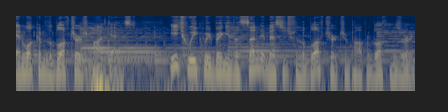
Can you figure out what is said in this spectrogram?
and welcome to the Bluff Church Podcast. Each week we bring you the Sunday message from the Bluff Church in Poplar Bluff, Missouri.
